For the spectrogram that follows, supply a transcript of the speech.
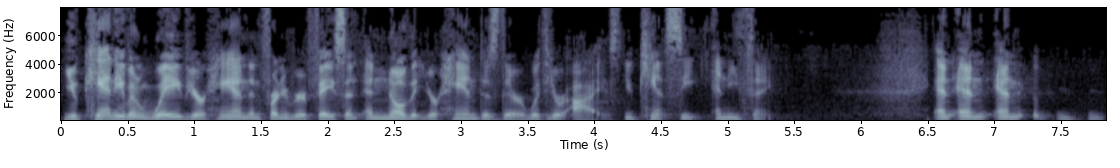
you can't even wave your hand in front of your face and, and know that your hand is there with your eyes. You can't see anything. And, and, and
